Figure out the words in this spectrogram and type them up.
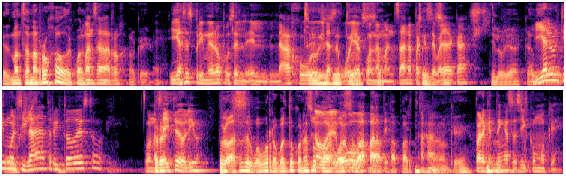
¿Es manzana roja o de cuál? Manzana roja. Ok. Eh, Y haces primero pues el, el ajo Sí, y sí, la cebolla con la manzana para que se vaya acá. Y luego ya acá- Y al último el cilantro y todo esto, con Pero- aceite de oliva. Pero haces el huevo revuelto con eso. No, o- el huevo va aparte. aparte. Ajá. Ah. Para que tengas así como que,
